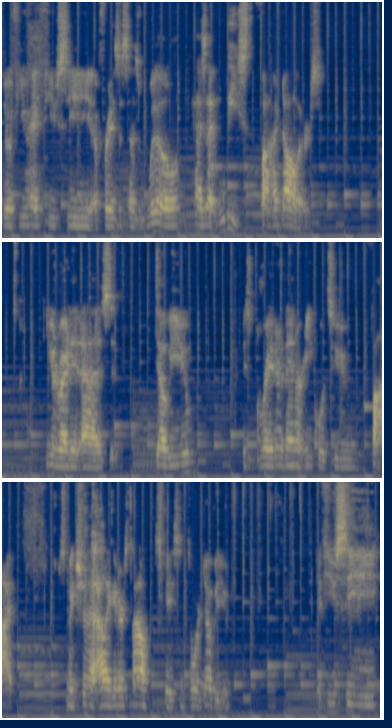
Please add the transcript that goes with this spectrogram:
So if you if you see a phrase that says Will has at least five dollars, you can write it as W is greater than or equal to five. Just make sure that alligator's mouth is facing toward W. If you see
